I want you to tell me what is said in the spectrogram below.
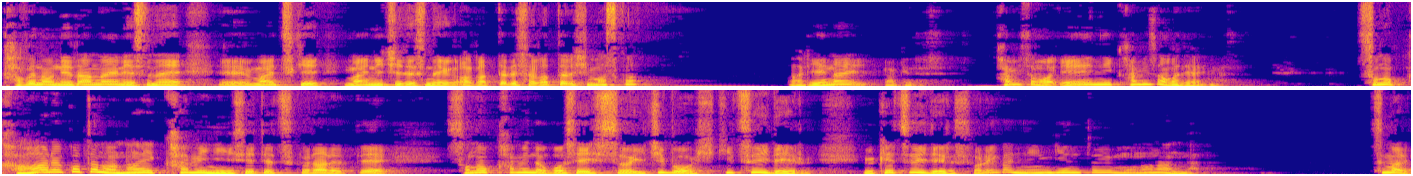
株の値段のようにですね、毎月、毎日ですね、上がったり下がったりしますか？ありえないわけです。神様は永遠に神様であります。その変わることのない神に似せて作られて、その神のご性質を一部を引き継いでいる、受け継いでいる、それが人間というものなんだ。つまり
